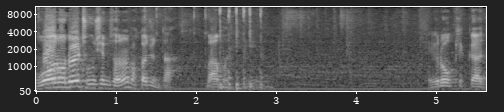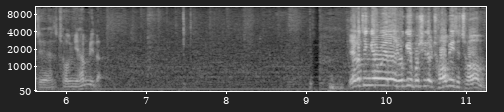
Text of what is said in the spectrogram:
원호를 중심선을 바꿔준다. 마음은 이렇게까지 해서 정리합니다. 얘 같은 경우에는 여기 보시면 점이 있어 점.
